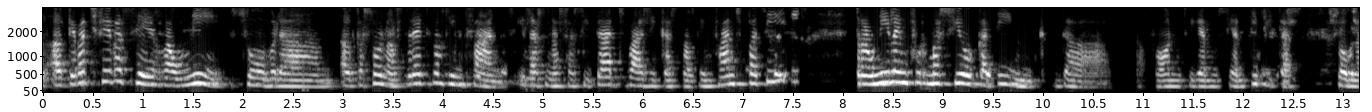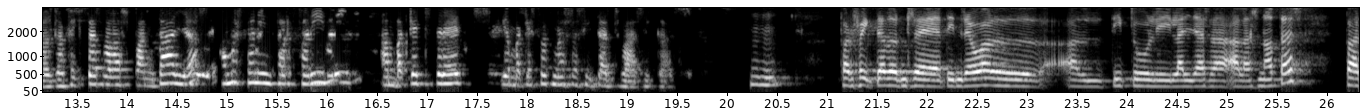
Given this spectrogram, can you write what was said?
el que vaig fer va ser reunir sobre el que són els drets dels infants i les necessitats bàsiques dels infants petits, reunir la informació que tinc de, de fonts, diguem, científiques sobre els efectes de les pantalles, com estan interferint amb aquests drets i amb aquestes necessitats bàsiques. Mm -hmm. Perfecte, doncs eh, tindreu el, el títol i l'enllaç a, a les notes per,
